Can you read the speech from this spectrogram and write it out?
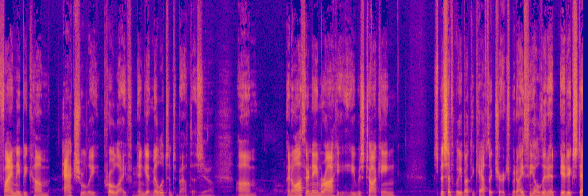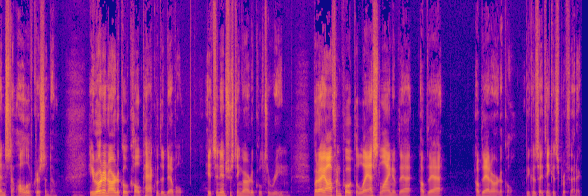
finally become actually pro life and mm-hmm. get militant about this. Yeah. Um, an author named Rahi, he was talking specifically about the Catholic Church, but I feel that it, it extends to all of Christendom. Mm-hmm. He wrote an article called Pact with the Devil. It's an interesting article to read. Mm-hmm. But I often quote the last line of that of that of that article because I think it's prophetic.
